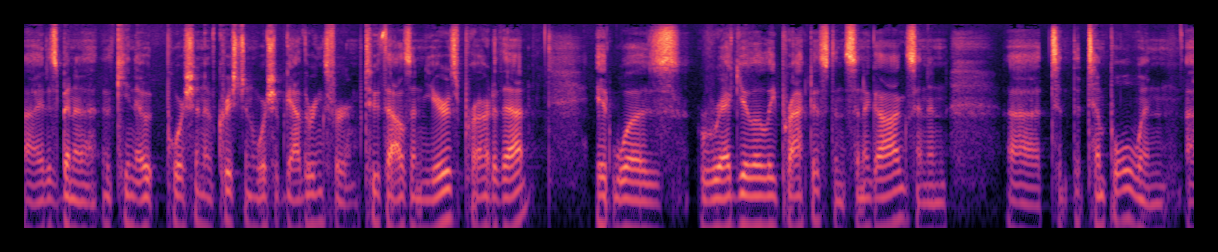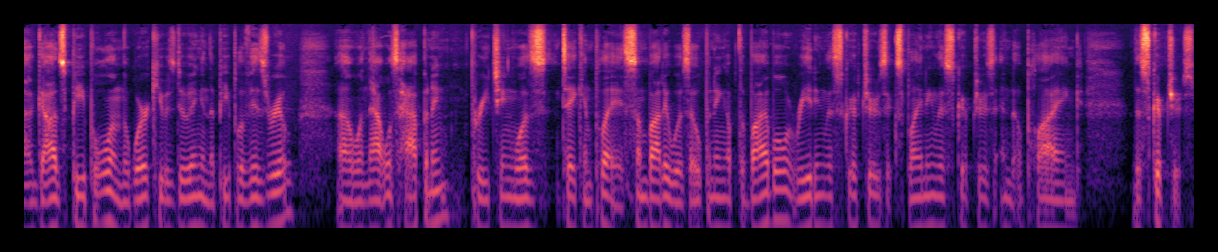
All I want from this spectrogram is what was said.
Uh, it has been a, a, keynote portion of Christian worship gatherings for 2,000 years. Prior to that, it was regularly practiced in synagogues and in uh, t- the temple when uh, God's people and the work He was doing in the people of Israel. Uh, when that was happening, preaching was taking place. Somebody was opening up the Bible, reading the scriptures, explaining the scriptures, and applying the scriptures.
